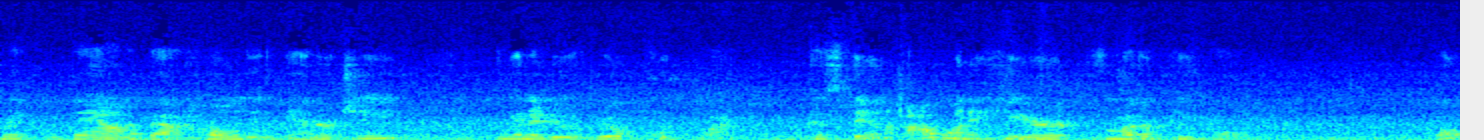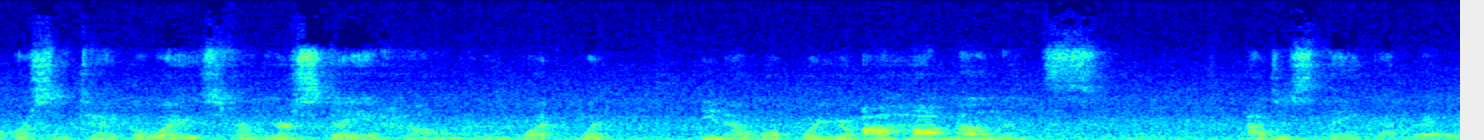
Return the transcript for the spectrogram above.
written down about holding energy, I'm going to do it real quick, like because then I want to hear from other people. What were some takeaways from your stay at home? What, what, you know, what were your aha moments? I just think I'd rather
